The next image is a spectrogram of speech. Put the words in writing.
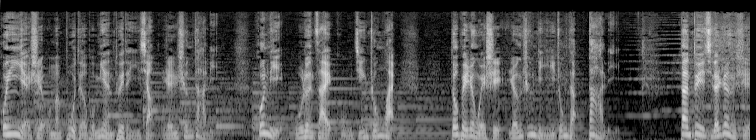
婚姻也是我们不得不面对的一项人生大礼。婚礼无论在古今中外，都被认为是人生礼仪中的大礼，但对其的认识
